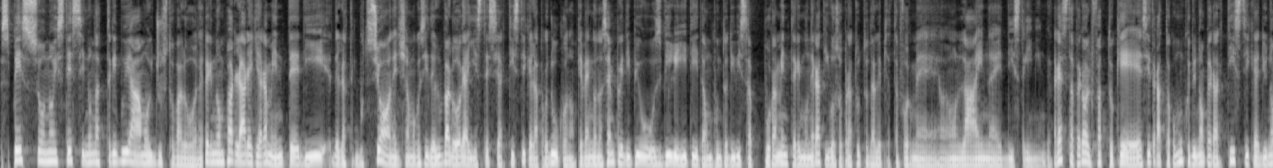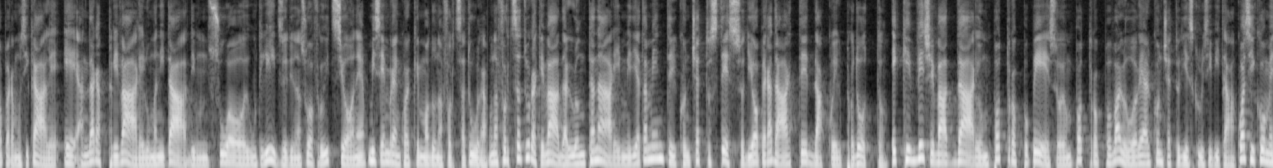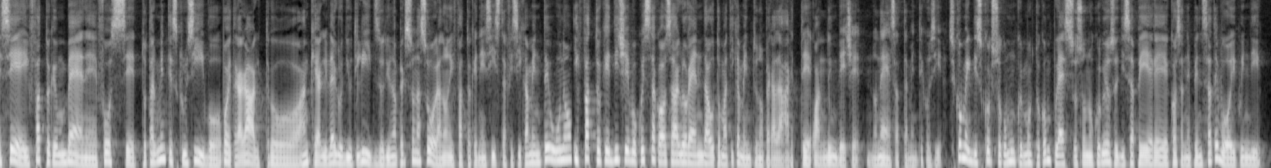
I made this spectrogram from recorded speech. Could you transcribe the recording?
spesso noi stessi non attribuiamo il giusto valore, per non parlare chiaramente di, dell'attribuzione, diciamo così, del valore agli stessi artisti che la producono, che vengono sempre di più sviliti da un punto di vista puramente remunerativo, soprattutto dalle piattaforme online e di streaming. Resta però il fatto che si tratta comunque di un'opera artistica e di un'opera musicale e andare a privare l'umanità di un suo utilizzo e di una sua fruizione mi sembra in qualche modo una forzatura, una forzatura che va ad allontanare immediatamente il concetto stesso stesso di opera d'arte da quel prodotto e che invece va a dare un po' troppo peso e un po' troppo valore al concetto di esclusività, quasi come se il fatto che un bene fosse totalmente esclusivo, poi tra l'altro anche a livello di utilizzo di una persona sola, non il fatto che ne esista fisicamente uno, il fatto che dicevo questa cosa lo renda automaticamente un'opera d'arte, quando invece non è esattamente così. Siccome il discorso comunque è molto complesso, sono curioso di sapere cosa ne pensate voi, quindi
